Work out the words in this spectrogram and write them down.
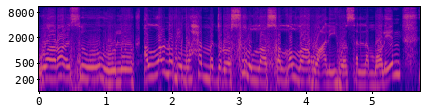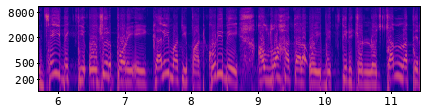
ورسوله আল্লাহ নবী মুহাম্মদ রাসূলুল্লাহ সাল্লাল্লাহু আলাইহি ওয়াসাল্লাম বলেন যেই ব্যক্তি অজুর পরে এই কালিমাটি পাঠ করিবে আল্লাহ তাআলা ওই ব্যক্তির জন্য জান্নাতের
